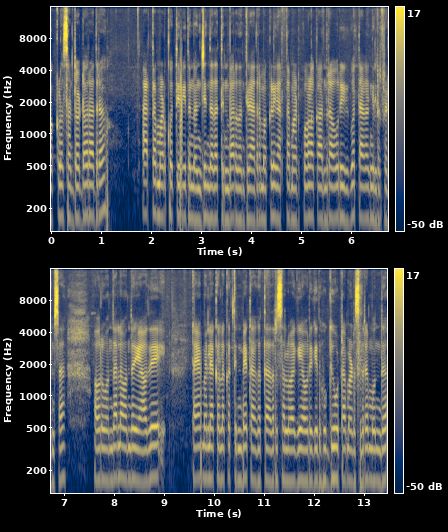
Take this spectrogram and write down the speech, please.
ಮಕ್ಕಳು ಸಣ್ಣ ದೊಡ್ಡವರಾದ್ರೆ ಅರ್ಥ ಮಾಡ್ಕೋತೀವಿ, ಇದು ನಂಜಿಂದ ಅದ ತಿನ್ನಬಾರ್ದು ಅಂತೇಳಿ ಆದ್ರೆ ಮಕ್ಕಳಿಗೆ ಅರ್ಥ ಮಾಡ್ಕೊಳಕ್ಕೆ ಅಂದ್ರೆ ಅವ್ರಿಗೆ ಗೊತ್ತಾಗಂಗಿಲ್ಲ ರೀ ಫ್ರೆಂಡ್ಸ ಅವರು ಒಂದಲ್ಲ ಒಂದು ಯಾವುದೇ ಟೈಮಲ್ಲಿ ಯಾಕಲಕ್ಕ ತಿನ್ನಬೇಕಾಗುತ್ತೆ ಅದ್ರ ಸಲುವಾಗಿ ಅವ್ರಿಗೆ ಇದು ಹುಗ್ಗಿ ಊಟ ಮಾಡಿಸಿದ್ರೆ ಮುಂದೆ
